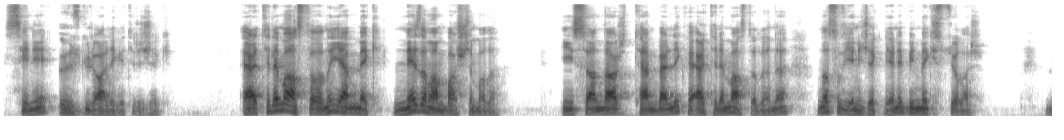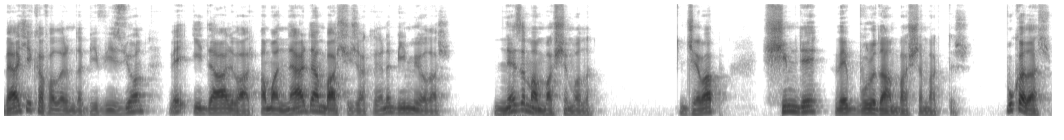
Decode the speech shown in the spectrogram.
seni özgür hale getirecek. Erteleme hastalığını yenmek ne zaman başlamalı? İnsanlar tembellik ve erteleme hastalığını nasıl yeneceklerini bilmek istiyorlar. Belki kafalarında bir vizyon ve ideal var ama nereden başlayacaklarını bilmiyorlar. Ne zaman başlamalı? Cevap şimdi ve buradan başlamaktır. Bu kadar.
